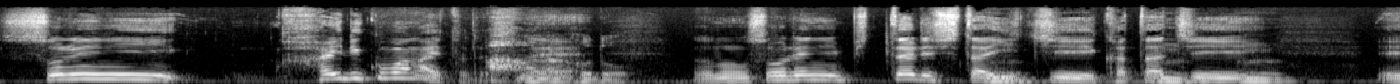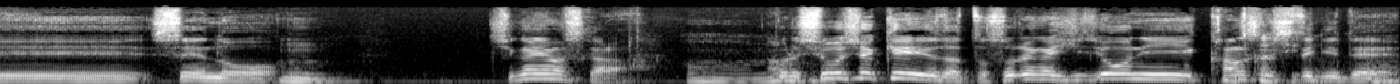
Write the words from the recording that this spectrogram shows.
それに入り込まないとですね、そのそれにぴったりした位置、形、えー、性能、違いますから。これ消費者経由だとそれが非常に間接的で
